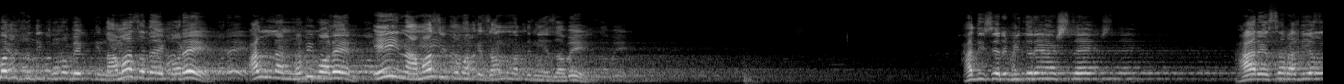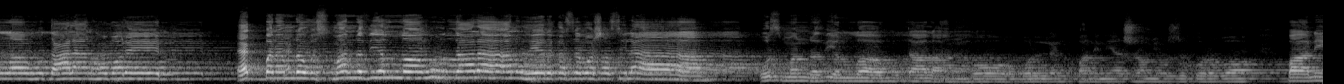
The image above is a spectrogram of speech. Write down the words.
ভাবে যদি কোনো ব্যক্তি নামাজ আদায় করে, আল্লাহ নবী বলেন, এই নামাজই তোমাকে জান্নাতে নিয়ে যাবে। হাদিসের ভিতরে আসছে, হারেসা রাদিয়াল্লাহু তাআলা আনহু বলেন, একবার আমরা উসমান রাদিয়াল্লাহু তাআলা আনহুর কাছে বসা উসমান রাদিয়াল্লাহু তাআলা আনহু বললেন, পানি নিয়ে আমি উজু করব। পানি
